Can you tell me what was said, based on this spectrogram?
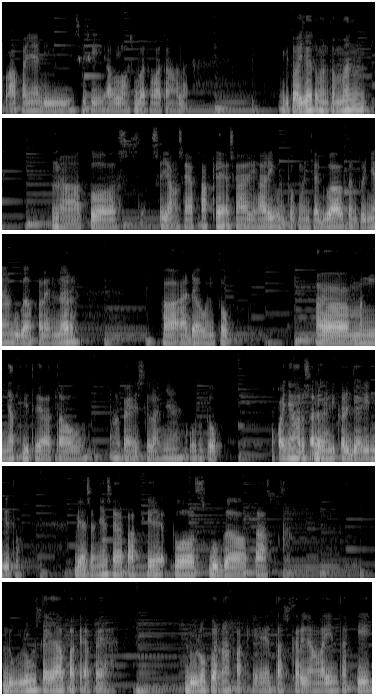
apa-apanya di sisi Allah Subhanahu Wa Taala. Gitu aja teman-teman. Nah, tools yang saya pakai sehari-hari untuk menjadwal tentunya Google Calendar uh, ada untuk uh, mengingat gitu ya atau apa ya istilahnya untuk pokoknya harus ada yang dikerjain gitu. Biasanya saya pakai tools Google Task dulu saya pakai apa ya? Dulu pernah pakai tasker yang lain tapi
